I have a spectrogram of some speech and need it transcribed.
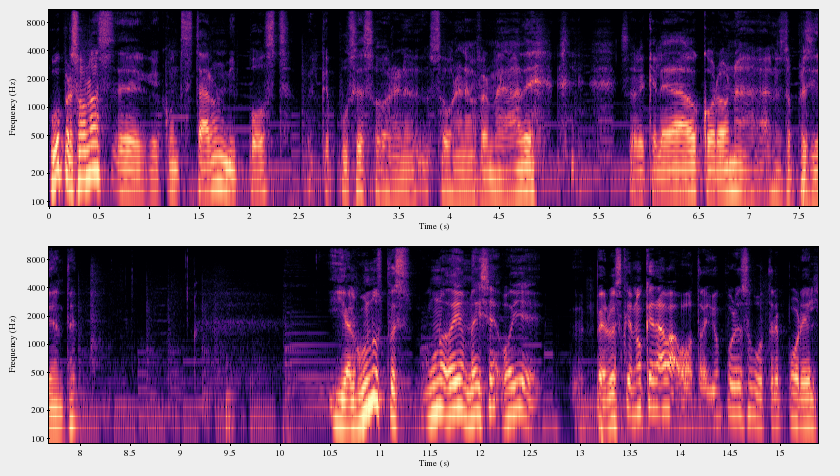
Hubo personas eh, que contestaron mi post, el que puse sobre, sobre la enfermedad de, sobre que le ha dado corona a nuestro presidente. Y algunos, pues, uno de ellos me dice, oye, pero es que no quedaba otra, yo por eso voté por él.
